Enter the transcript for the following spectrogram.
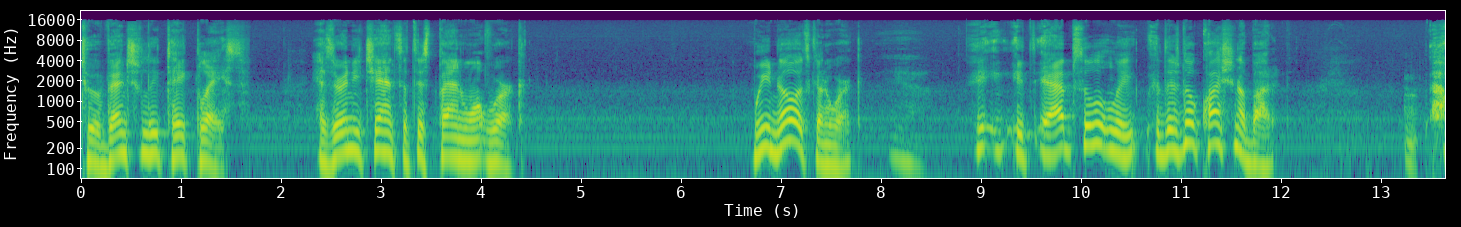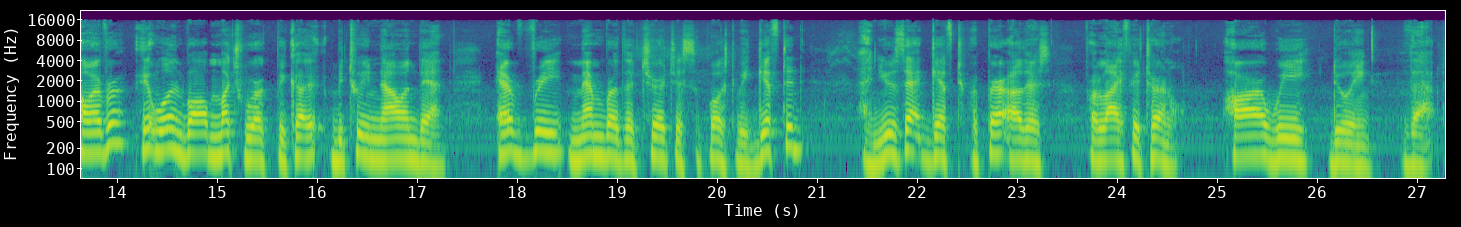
to eventually take place. Is there any chance that this plan won't work? We know it's going to work. Yeah. It, it absolutely, there's no question about it. However, it will involve much work because, between now and then. Every member of the church is supposed to be gifted and use that gift to prepare others for life eternal. Are we doing that?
